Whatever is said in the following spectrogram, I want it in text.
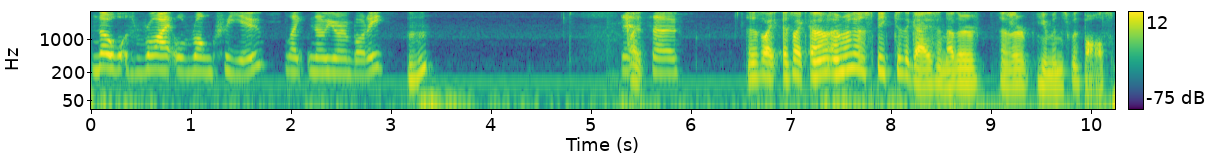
know what's right or wrong for you, like know your own body. Mm-hmm. Yeah, Like- so It's like it's like and I'm I'm not going to speak to the guys and other other humans with balls.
